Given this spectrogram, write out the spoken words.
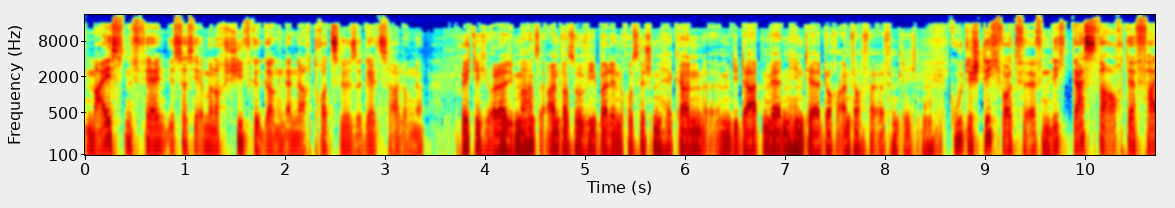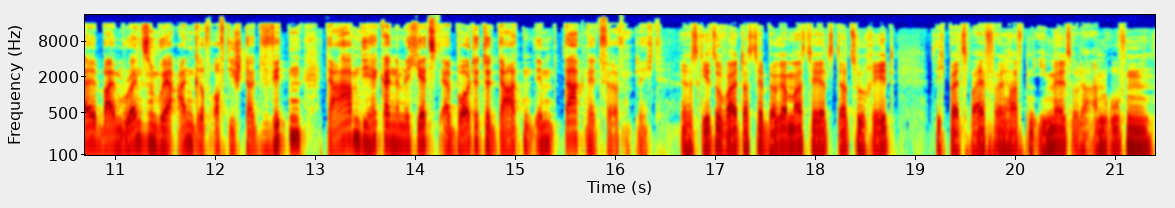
meisten Fällen ist das ja immer noch schiefgegangen danach, trotz Lösegeldzahlung. Ne? Richtig, oder die machen es einfach so wie bei den russischen Hackern. Ähm, die Daten werden hinterher doch einfach veröffentlicht. Ne? Gutes Stichwort veröffentlicht. Das war auch der Fall beim Ransomware-Angriff auf die Stadt Witten. Da haben die Hacker nämlich jetzt erbeutete Daten im Darknet veröffentlicht. Ja, es geht so weit, dass der Bürgermeister jetzt dazu rät, sich bei zweifelhaften E-Mails oder Anrufen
